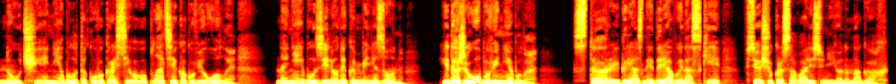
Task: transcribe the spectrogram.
Но у Чия не было такого красивого платья, как у Виолы. На ней был зеленый комбинезон, и даже обуви не было. Старые грязные дырявые носки все еще красовались у нее на ногах.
